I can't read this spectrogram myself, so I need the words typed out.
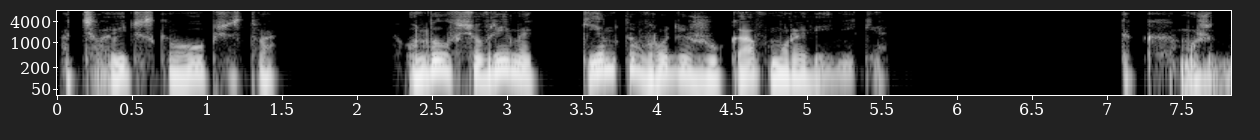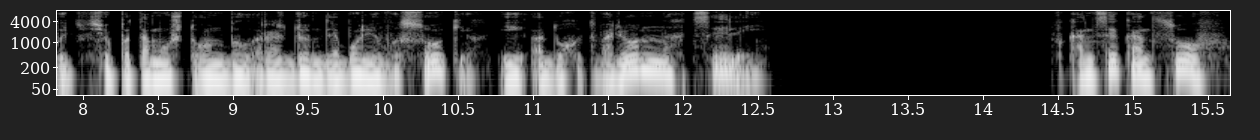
от человеческого общества. Он был все время кем-то вроде жука в муравейнике. Так, может быть, все потому, что он был рожден для более высоких и одухотворенных целей. В конце концов,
